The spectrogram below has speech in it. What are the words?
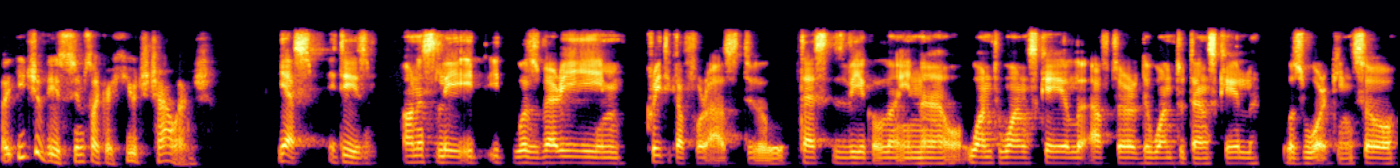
Uh, each of these seems like a huge challenge. Yes, it is. Honestly, it, it was very um, critical for us to test the vehicle in one to one scale after the one to 10 scale was working. So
